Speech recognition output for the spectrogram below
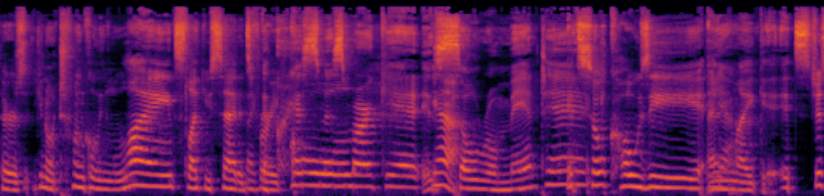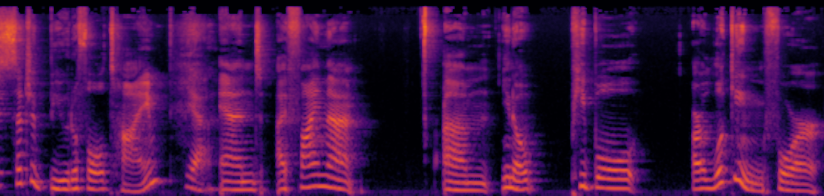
there's you know twinkling lights, like you said, it's Like very the Christmas cold. market is Yeah. so romantic. It's so cozy and Yeah. like it's just such a beautiful time. yeah. and i find that um you know people are looking for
